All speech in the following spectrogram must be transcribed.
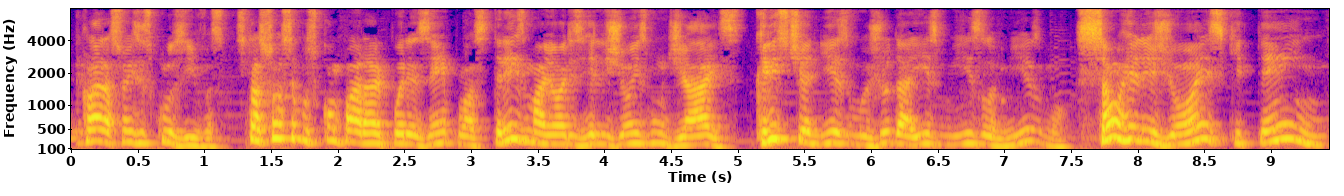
declarações exclusivas. Se nós fôssemos comparar, por exemplo, as três maiores religiões mundiais, cristianismo, judaísmo e islamismo, são religiões que têm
